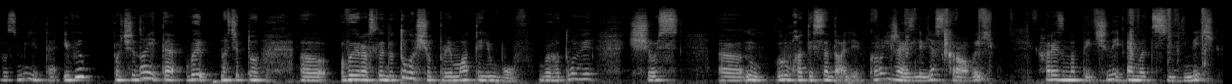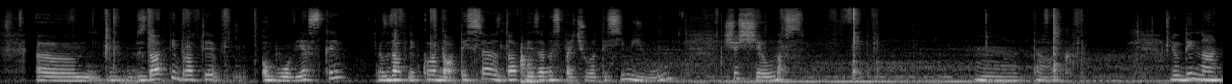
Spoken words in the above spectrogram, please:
Розумієте? І ви починаєте, ви, начебто, е, виросли до того, щоб приймати любов. Ви готові щось е, ну, рухатися далі. Король жезлів яскравий, харизматичний, емоційний, е, здатний брати обов'язки, здатний вкладатися, здатний забезпечувати сім'ю. Що ще у нас? Так. Людина,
